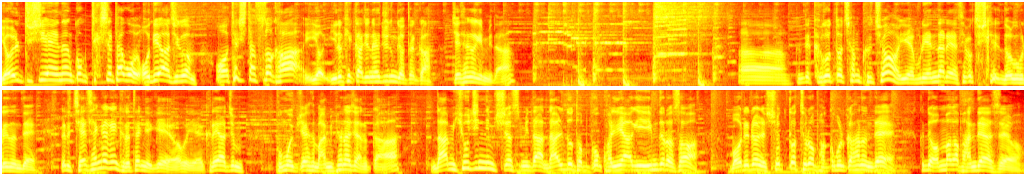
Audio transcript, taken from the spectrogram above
12시에는 꼭 택시를 타고 어디야 지금 어 택시 탔어 가 여- 이렇게까지는 해주는 게 어떨까 제 생각입니다. 아, 근데 그것도 참 그렇죠. 예, 우리 옛날에 새벽 2시까지 놀고 그랬는데. 근데 제 생각엔 그렇다는 얘기예요. 예, 그래야 좀 부모 입장에서 마음이 편하지 않을까. 남효진님 주셨습니다. 날도 덥고 관리하기 힘들어서 머리를 숏커트로 바꿔볼까 하는데, 근데 엄마가 반대하세요.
